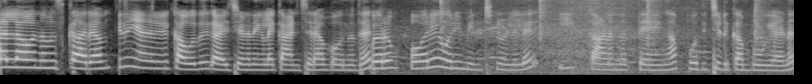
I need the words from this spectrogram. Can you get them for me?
ഹലോ നമസ്കാരം. ഇന്ന് ഞാനൊരു കൗതുക കാഴ്ചയാണ് നിങ്ങളെ കാണിച്ചു തരാൻ പോകുന്നത്. വെറും ഒരേ ഒരു മിനിറ്റിനുള്ളിൽ ഈ കാണുന്ന തേങ്ങ പൊതിച്ചെടുക്കാൻ പോവുകയാണ്.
